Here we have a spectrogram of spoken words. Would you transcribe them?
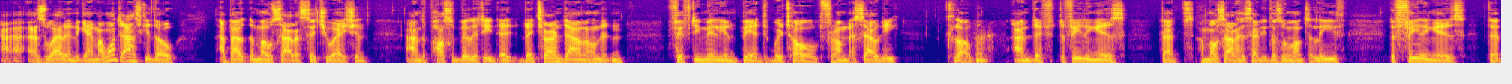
uh, as well in the game. I want to ask you though about the Mo Salah situation and the possibility they, they turned down 150 million bid, we're told, from a Saudi club, and the the feeling is that Mo Salah has said he doesn't want to leave. The feeling is that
